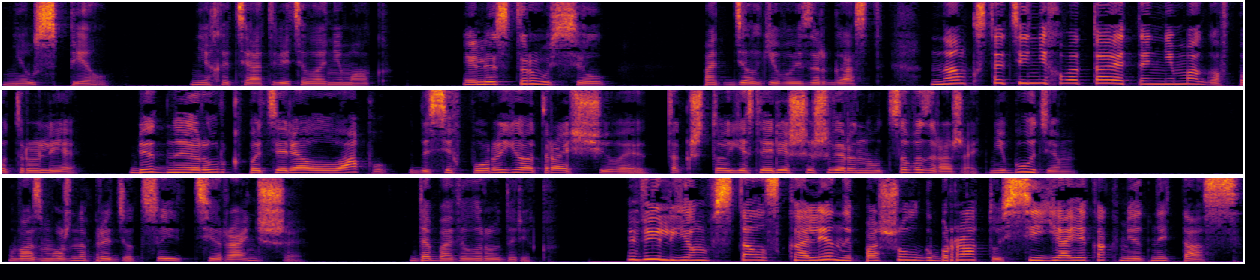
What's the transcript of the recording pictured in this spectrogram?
«Не успел», — нехотя ответил анимак. «Или струсил?» — поддел его Изергаст. «Нам, кстати, не хватает анимага в патруле. Бедный Рурк потерял лапу и до сих пор ее отращивает, так что, если решишь вернуться, возражать не будем. Возможно, придется идти раньше», — добавил Родерик. Вильям встал с колен и пошел к брату, сияя, как медный таз.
